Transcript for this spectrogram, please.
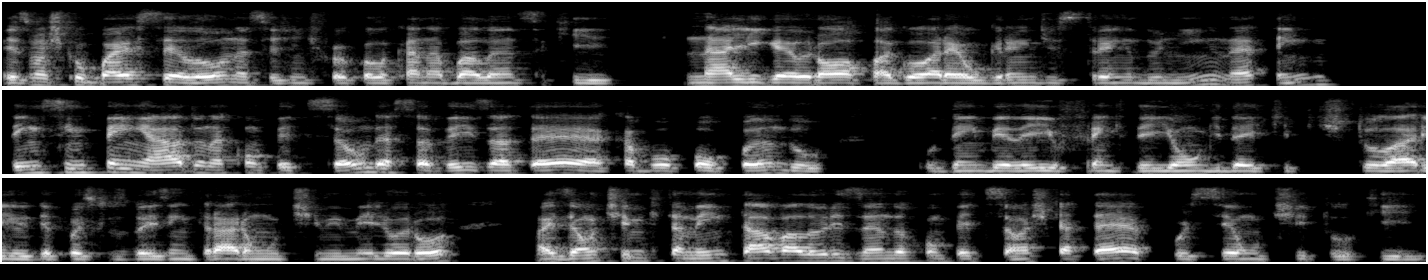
Mesmo acho que o Barcelona, se a gente for colocar na balança que na Liga Europa agora é o grande estranho do Ninho, né? Tem, tem se empenhado na competição, dessa vez até acabou poupando o Dembele e o Frank de Jong da equipe titular e depois que os dois entraram o time melhorou, mas é um time que também está valorizando a competição, acho que até por ser um título que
